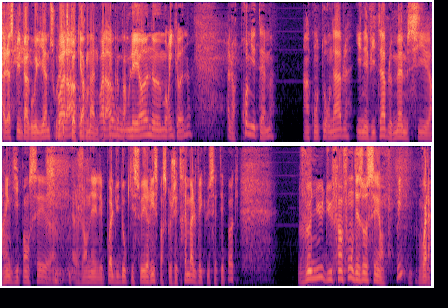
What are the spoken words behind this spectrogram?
à Spielberg Williams ou la Hitchcock Herman. Voilà, ou Léon Morricone. Alors, premier thème, incontournable, inévitable, même si rien que d'y penser, euh, j'en ai les poils du dos qui se hérissent parce que j'ai très mal vécu cette époque. Venu du fin fond des océans. Oui. Voilà.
